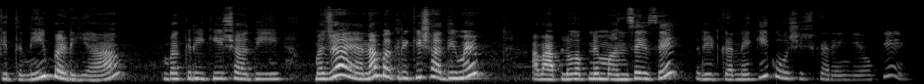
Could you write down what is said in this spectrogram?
कितनी बढ़िया बकरी की शादी। मज़ा आया ना बकरी की शादी में? अब आप लोग अपने मन से इसे रीड करने की कोशिश करेंगे, ओके?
